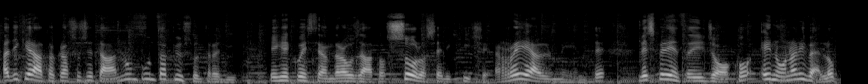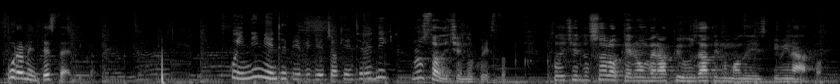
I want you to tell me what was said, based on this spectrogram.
ha dichiarato che la società non punta più sul 3D e che questo andrà usato solo se arricchisce realmente l'esperienza di gioco e non a livello puramente estetico. Quindi niente più videogiochi in 3D. Non sto dicendo questo, sto dicendo solo che non verrà più usato in un modo indiscriminato.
